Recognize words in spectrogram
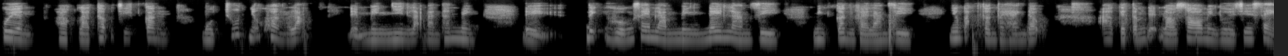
quyền hoặc là thậm chí cần một chút những khoảng lặng để mình nhìn lại bản thân mình để định hướng xem là mình nên làm gì mình cần phải làm gì nhưng bạn cần phải hành động à, cái tấm đệm lò xo mình vừa chia sẻ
